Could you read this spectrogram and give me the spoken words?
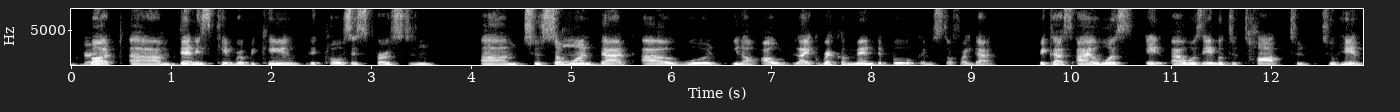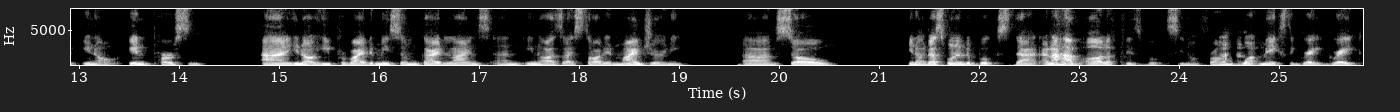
Okay. But um, Dennis Kimbro became the closest person um, to someone that I would, you know, I would like recommend the book and stuff like that because I was I was able to talk to to him, you know, in person, and you know he provided me some guidelines and you know as I started my journey. Um, so you know that's one of the books that and i have all of his books you know from what makes the great great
